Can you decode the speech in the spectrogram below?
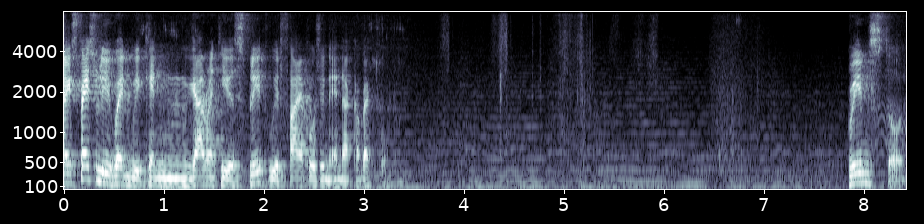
Especially when we can guarantee a split with Fire Potion and Akabeko. Brimstone.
